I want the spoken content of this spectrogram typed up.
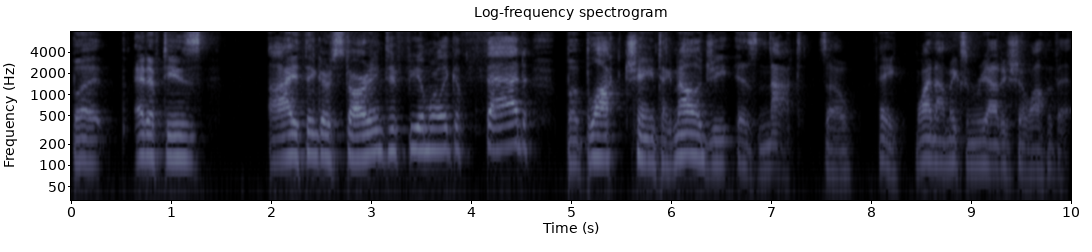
but NFTs, I think, are starting to feel more like a fad, but blockchain technology is not. So, hey, why not make some reality show off of it?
